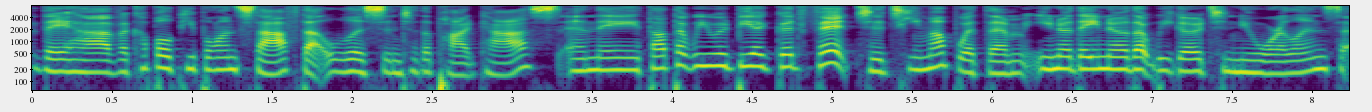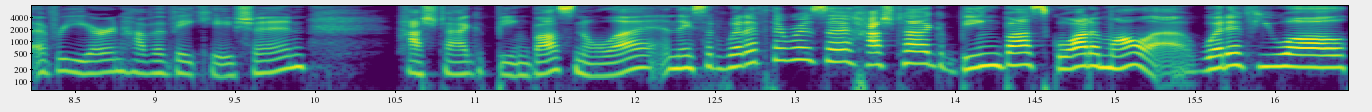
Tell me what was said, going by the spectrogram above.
They have a couple of people on staff that listen to the podcast, and they thought that we would be a good fit to team up with them. You know, they know that we go to New Orleans every year and have a vacation hashtag being boss NOLA. And they said, what if there was a hashtag being boss Guatemala? What if you all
